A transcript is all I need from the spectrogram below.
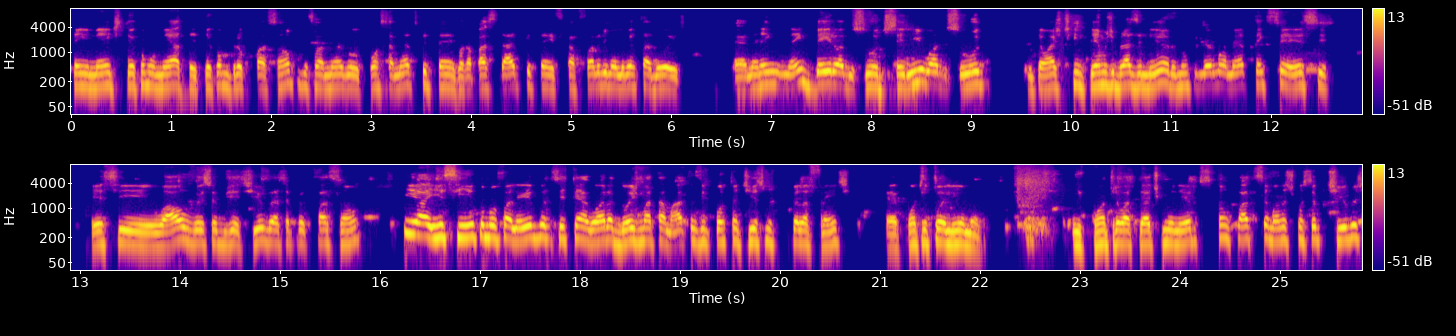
ter em mente, ter como meta e ter como preocupação, porque o Flamengo, com o orçamento que tem, com a capacidade que tem, ficar fora de uma Libertadores, é, nem, nem beira o absurdo, seria um absurdo. Então, acho que em termos de brasileiro, no primeiro momento, tem que ser esse esse o alvo, esse objetivo, essa preocupação. E aí sim, como eu falei, você tem agora dois mata-matas importantíssimos pela frente, é, contra o Tolima e contra o Atlético Mineiro, que são quatro semanas consecutivas.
